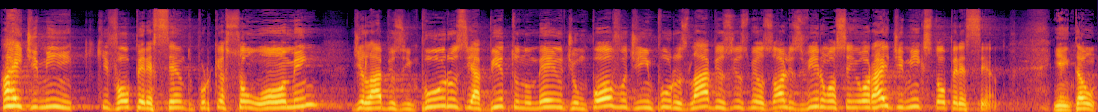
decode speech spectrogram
Ai de mim que vou perecendo, porque eu sou um homem de lábios impuros e habito no meio de um povo de impuros lábios, e os meus olhos viram ao Senhor, ai de mim que estou perecendo. E então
